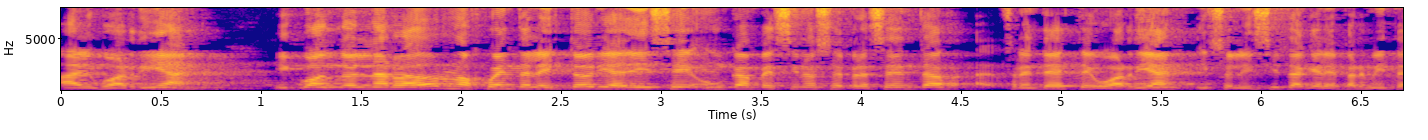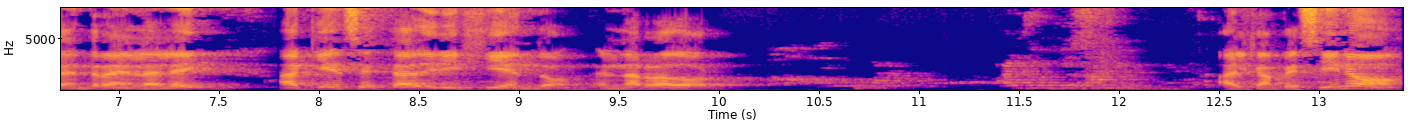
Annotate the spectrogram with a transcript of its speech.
al guardián. Y cuando el narrador nos cuenta la historia, dice, un campesino se presenta frente a este guardián y solicita que le permita entrar en la ley, ¿a quién se está dirigiendo el narrador? Al campesino. ¿Al campesino?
